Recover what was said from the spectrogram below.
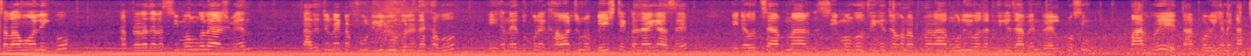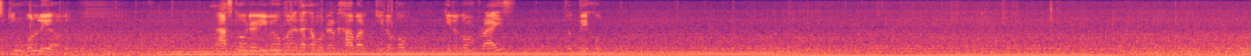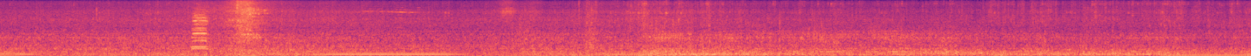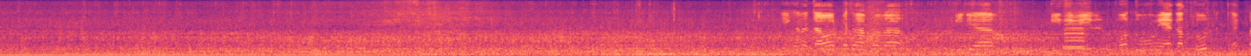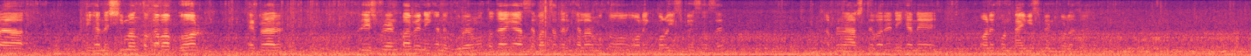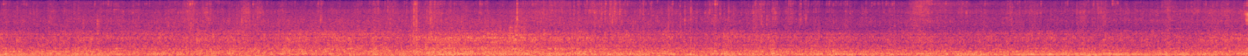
আসসালামু আলাইকুম। আপনারা যারা শ্রীমঙ্গলে আসবেন, তাদের জন্য একটা ফুড রিভিউ করে দেখাবো। এখানে দুপুরে খাওয়ার জন্য বেস্ট একটা জায়গা আছে। এটা হচ্ছে আপনার শ্রীমঙ্গল থেকে যখন আপনারা মৌলভীবাজার দিকে যাবেন রেল ক্রসিং পার হয়ে তারপর ওইখানে কাচ্চি কিং বললেই হবে। আজকে ওইটা রিভিউ করে দেখাবো ওটার খাবার কীরকম কীরকম প্রাইস তো দেখুন। একটা রেস্টুরেন্ট পাবেন, এখানে ঘোরার মতো জায়গা আছে, বাচ্চাদের খেলার মতো অনেক বড় স্পেস আছে আপনারা আসতে পারেন এখানে অনেকক্ষণ টাইম স্পেন্ড করা যায়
